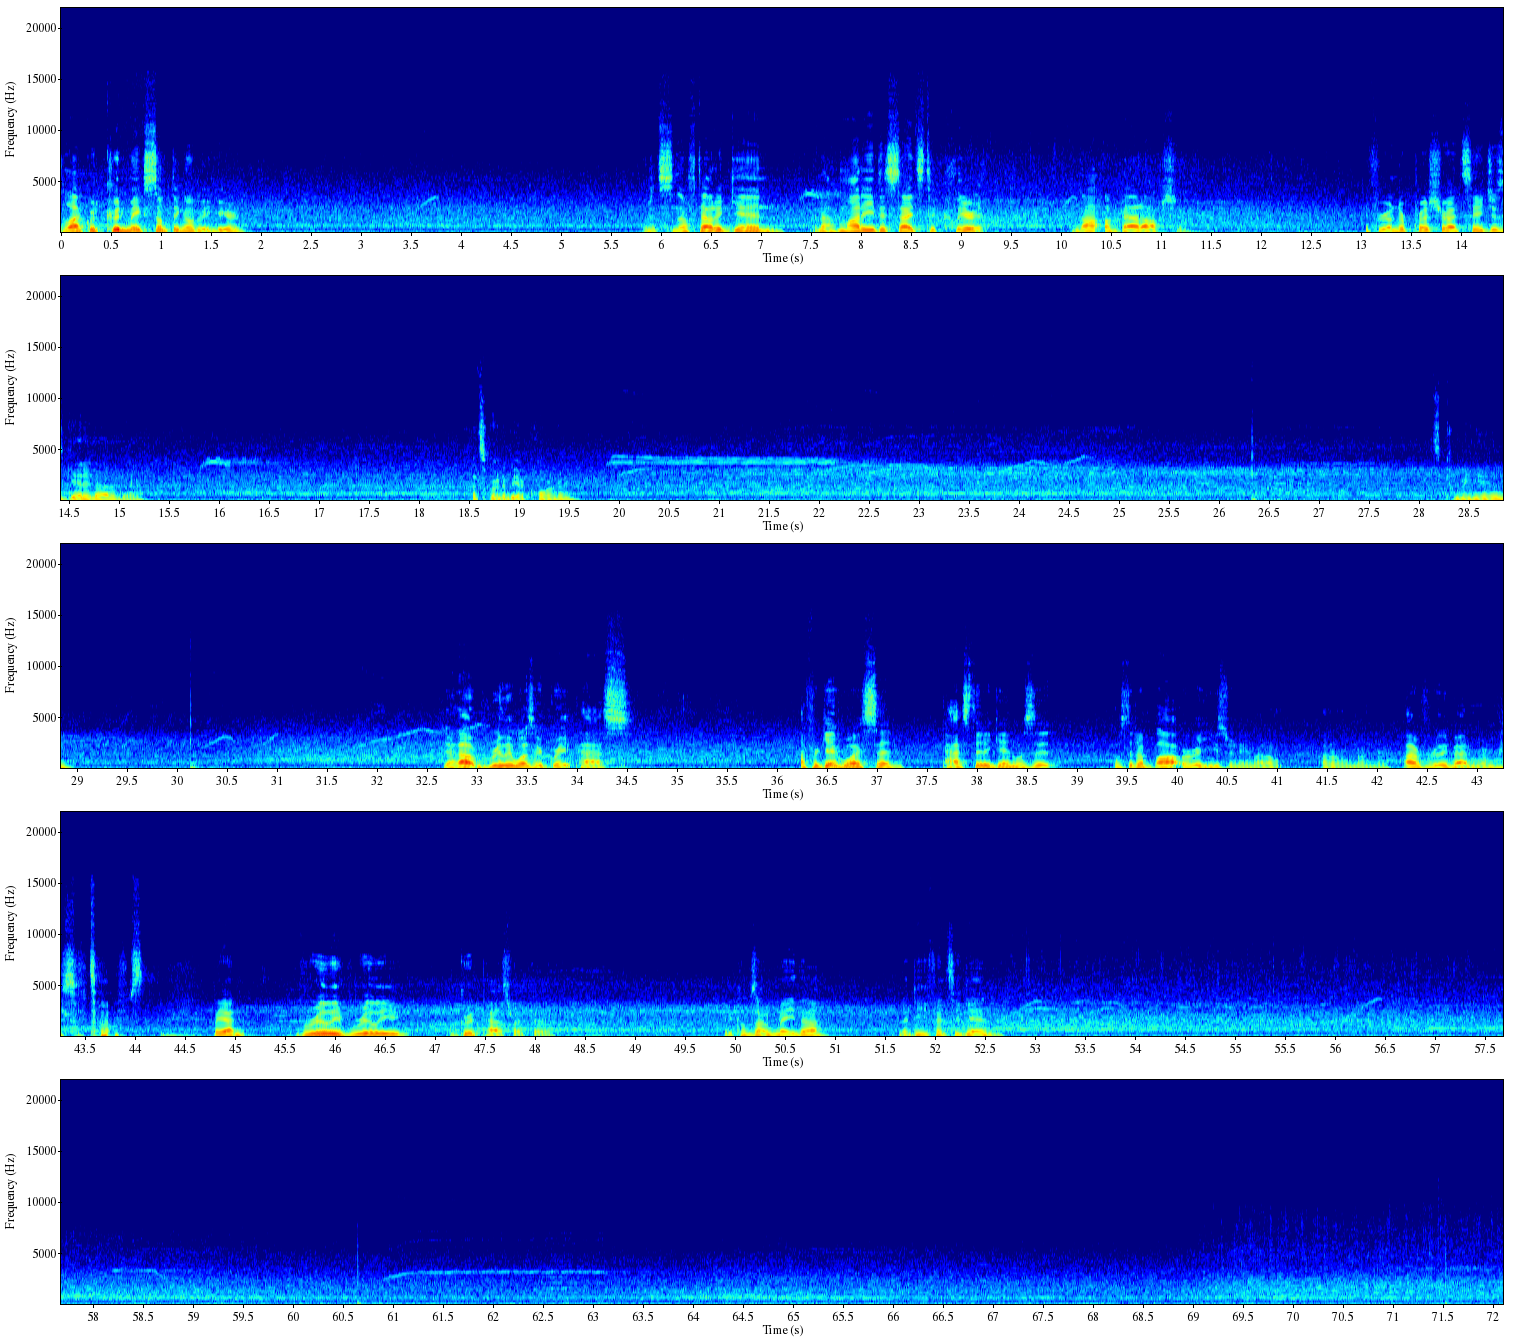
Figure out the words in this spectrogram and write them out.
Blackwood could make something of it here. But it's snuffed out again. And Ahmadi decides to clear it. Not a bad option. If you're under pressure, I'd say just get it out of there. That's going to be a corner. Coming in. Yeah, that really was a great pass. I forget who I said passed it again. Was it was it a bot or a username? I don't I don't remember. I have really bad memory sometimes. but yeah, really really good pass right there. Here comes Almeida. The defense again.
